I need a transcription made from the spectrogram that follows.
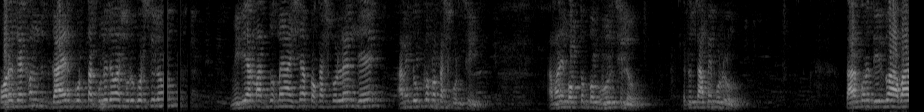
পরে যখন গায়ের কোটটা খুলে যাওয়া শুরু করছিল, মিডিয়ার মাধ্যমে আইসা প্রকাশ করলেন যে আমি দুঃখ প্রকাশ করছি। আমার এই বক্তব্য ভুল ছিল, একটু চাপে পড়ল। তারপরে দীর্ঘ আবার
